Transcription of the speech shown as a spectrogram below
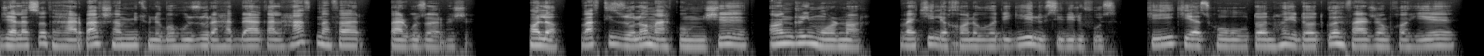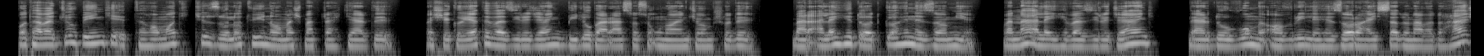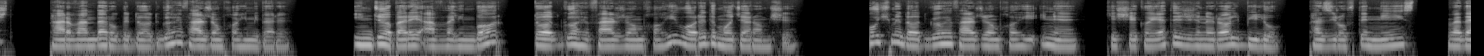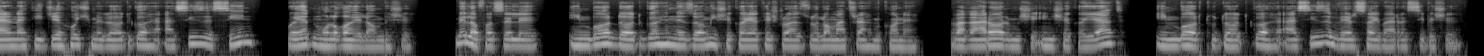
جلسات هر بخش هم می‌تونه با حضور حداقل 7 نفر برگزار بشه. حالا وقتی زولا محکوم میشه آنری مورنار وکیل خانوادگی لوسی دیریفوس که یکی از حقوقدانهای دادگاه فرجام خواهیه با توجه به اینکه اتهاماتی که زولا توی نامش مطرح کرده و شکایت وزیر جنگ بیلو بر اساس اونو انجام شده بر علیه دادگاه نظامیه و نه علیه وزیر جنگ در دوم آوریل 1898 پرونده رو به دادگاه فرجام خواهی می‌بره. اینجا برای اولین بار دادگاه فرجام خواهی وارد ماجرا میشه. حکم دادگاه فرجام خواهی اینه که شکایت ژنرال بیلو پذیرفته نیست و در نتیجه حکم دادگاه اسیز سین باید ملغا اعلام بشه. بلافاصله این بار دادگاه نظامی شکایتش رو از زولا مطرح می‌کنه و قرار میشه این شکایت این بار تو دادگاه اسیز ورسای بررسی بشه.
